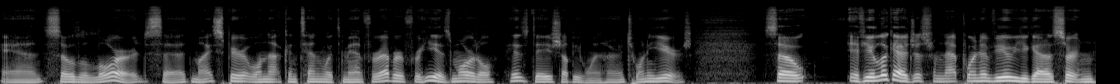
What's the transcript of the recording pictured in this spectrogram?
And so the Lord said, My spirit will not contend with man forever, for he is mortal. His days shall be 120 years. So if you look at it just from that point of view, you got a certain,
